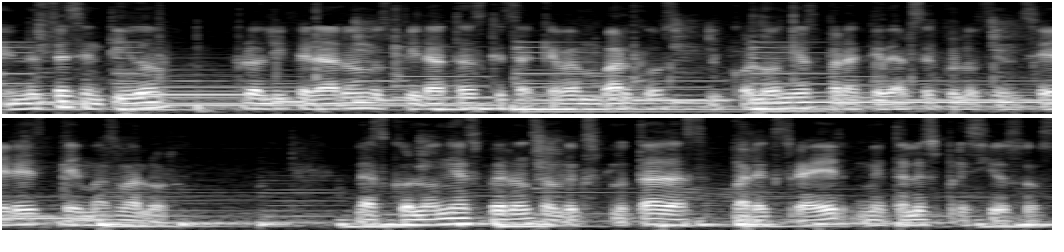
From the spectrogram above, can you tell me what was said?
En este sentido, proliferaron los piratas que saqueaban barcos y colonias para quedarse con los enseres de más valor. Las colonias fueron sobreexplotadas para extraer metales preciosos.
